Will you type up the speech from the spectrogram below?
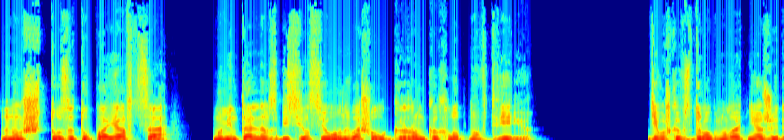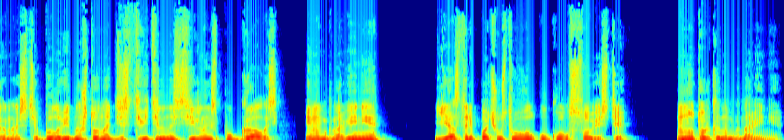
«Ну что за тупая овца?» Моментально взбесился он и вошел, громко хлопнув дверью. Девушка вздрогнула от неожиданности. Было видно, что она действительно сильно испугалась, и на мгновение ястреб почувствовал укол совести. Но только на мгновение.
